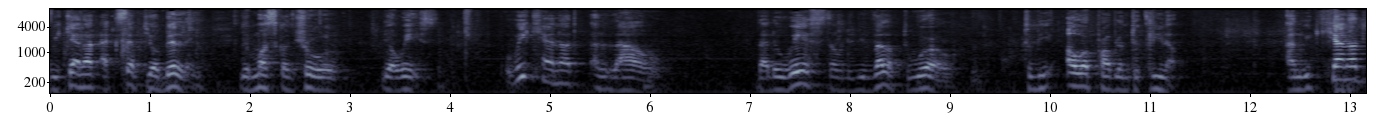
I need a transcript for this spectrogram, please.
we cannot accept your building. You must control your waste. We cannot allow that the waste of the developed world to be our problem to clean up. And we cannot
